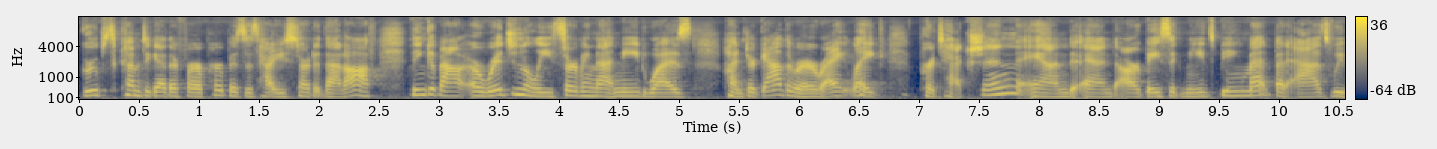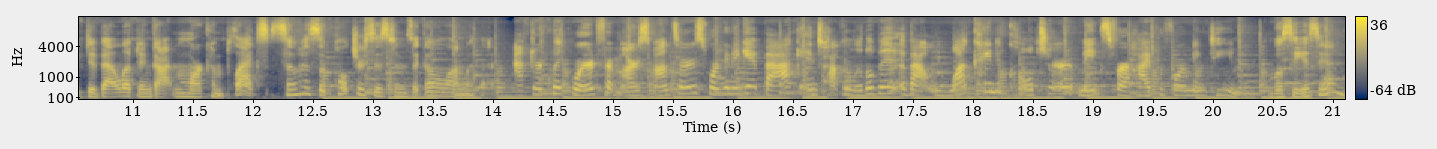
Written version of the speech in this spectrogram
groups come together for a purpose is how you started that off. Think about originally serving that need was hunter gatherer, right? Like protection and and our basic needs being met. But as we've developed and gotten more complex, so has the culture systems that go along with it. After a quick word from our sponsors, we're going to get back and talk a little bit about what kind of culture makes for a high performing team. We'll see you soon.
